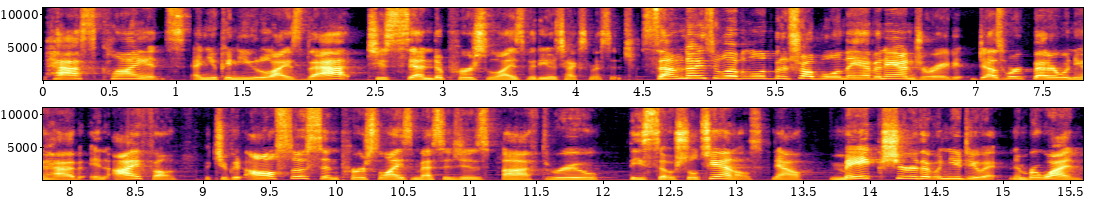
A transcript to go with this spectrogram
past clients, and you can utilize that to send a personalized video text message. Sometimes you'll have a little bit of trouble when they have an Android. It does work better when you have an iPhone, but you can also send personalized messages uh, through these social channels. Now, make sure that when you do it, number one,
